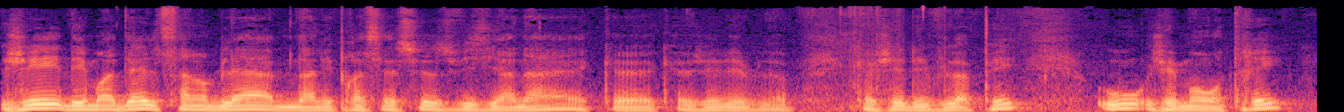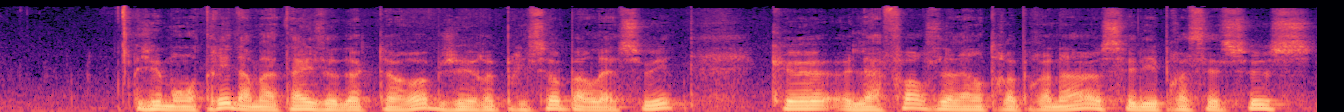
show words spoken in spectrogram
j'ai des modèles semblables dans les processus visionnaires que, que j'ai développés, où j'ai montré, montré dans ma thèse de doctorat, j'ai repris ça par la suite, que la force de l'entrepreneur, c'est les processus euh,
